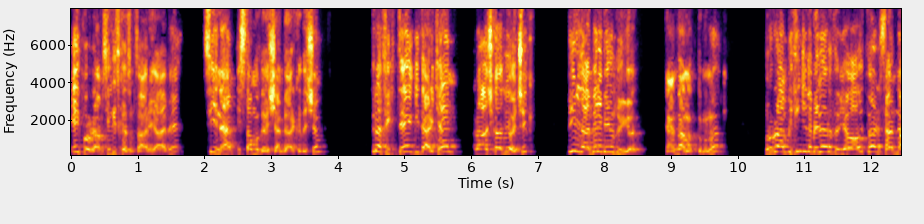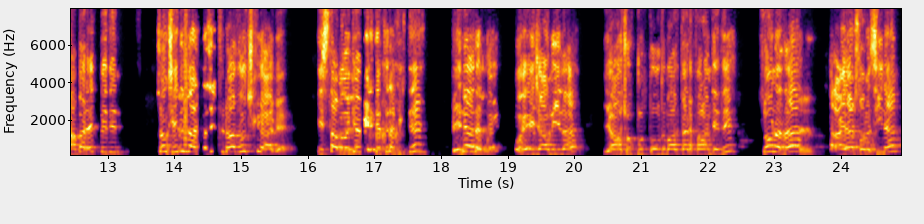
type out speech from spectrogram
İlk program 8 Kasım tarihi abi. Sinem İstanbul'da yaşayan bir arkadaşım. Trafikte giderken Açık radyo açık. Birdenbire beni duyuyor. Kendi anlattı bunu. Program bitince de beni aradı. Ya Alper sen ne haber etmedin? Çok sevdiğim arkadaşım radyo çıkıyor abi. İstanbul'a göbeğinde trafikte beni aradı. O heyecanıyla. Ya çok mutlu oldum Alper falan dedi. Sonra da Evet. aylar sonra Sinem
